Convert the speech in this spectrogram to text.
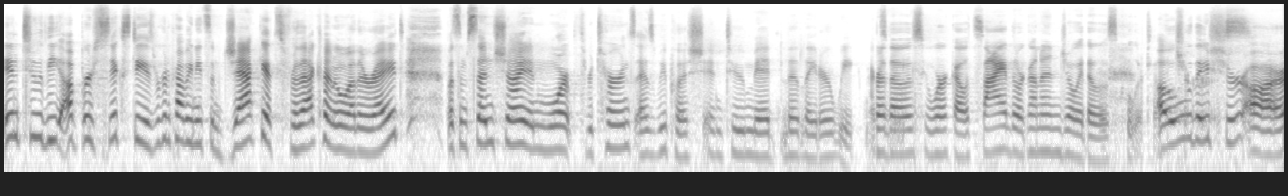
into the upper 60s. We're going to probably need some jackets for that kind of weather, right? But some sunshine and warmth returns as we push into mid later week. For those week. who work outside, they're going to enjoy those cooler oh, temperatures. Oh, they sure are.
